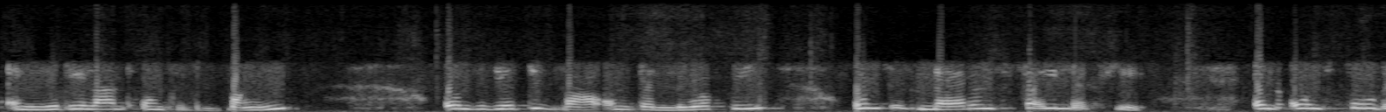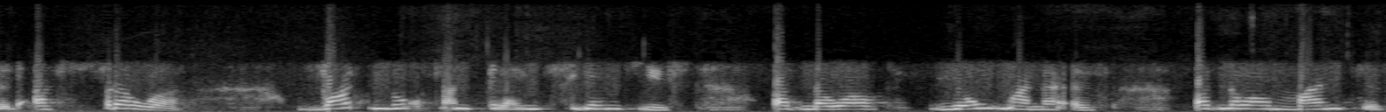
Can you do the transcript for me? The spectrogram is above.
in hierdie land, ons is bang. Ons weet nie waar om te loop nie. Ons is nêrens veilig nie. En ons voel dit as vroue wat nog van klein seuntjies wat nou al jong manne is, wat nou al mans is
